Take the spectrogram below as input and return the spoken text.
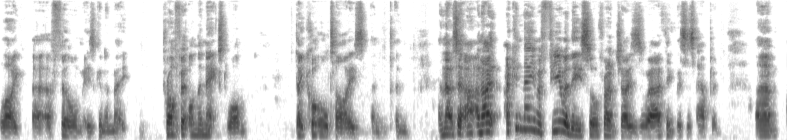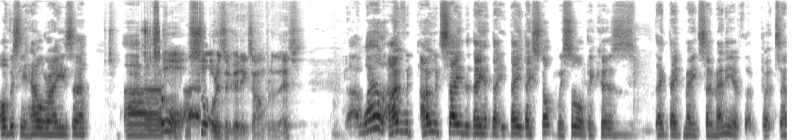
like a, a film is going to make profit on the next one, they cut all ties and and and that's it. And I I can name a few of these sort of franchises where I think this has happened. Um, obviously, Hellraiser. Um, Saw uh, Saw is a good example of this. Uh, well, I would I would say that they they, they, they stopped with Saw because they they'd made so many of them. But uh,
